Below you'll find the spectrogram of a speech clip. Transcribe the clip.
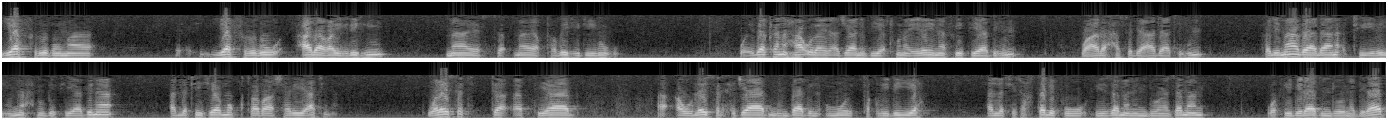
يفرض ما يفرض على غيره ما ما يقتضيه دينه. وإذا كان هؤلاء الأجانب يأتون إلينا في ثيابهم وعلى حسب عاداتهم فلماذا لا نأتي إليهم نحن بثيابنا التي هي مقتضى شريعتنا؟ وليست الثياب أو ليس الحجاب من باب الأمور التقليدية التي تختلف في زمن دون زمن وفي بلاد دون بلاد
